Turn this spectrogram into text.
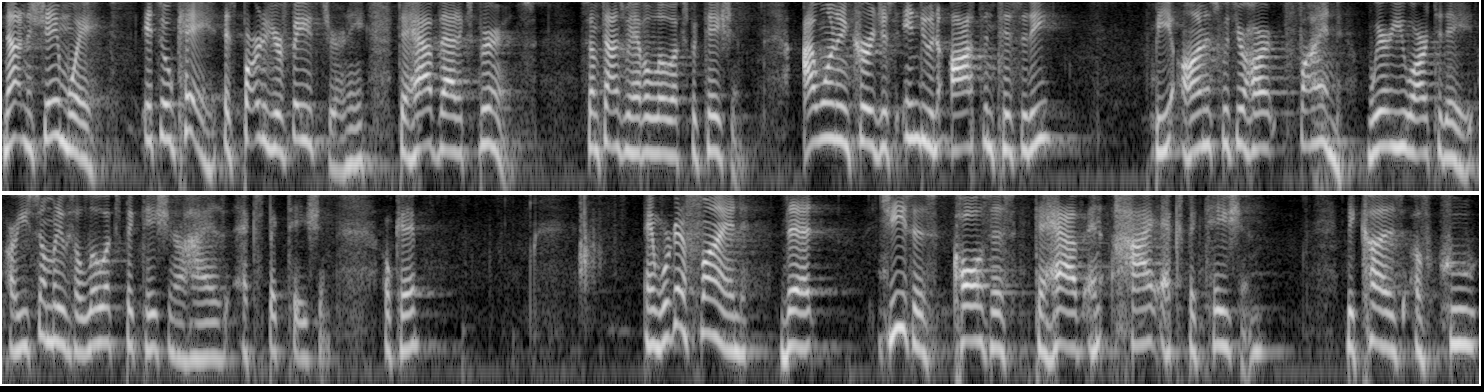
not in a shame way, it's okay as part of your faith journey to have that experience. Sometimes we have a low expectation. I want to encourage us into an authenticity. Be honest with your heart. Find where you are today. Are you somebody with a low expectation or high expectation? Okay? And we're going to find that Jesus calls us to have an high expectation because of who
